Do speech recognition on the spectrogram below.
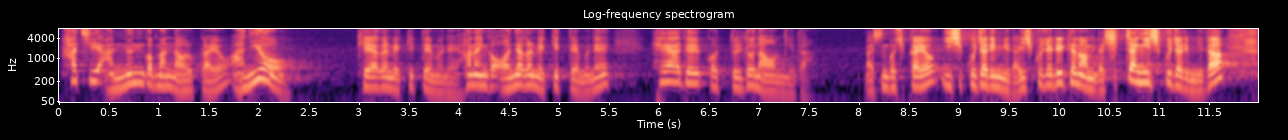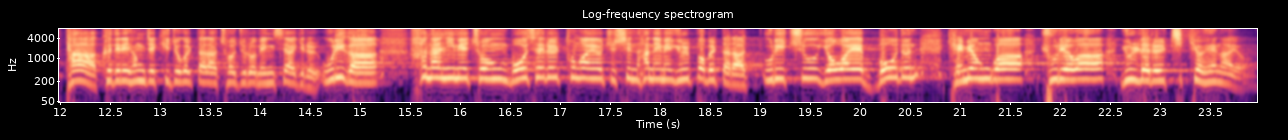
하지 않는 것만 나올까요? 아니요. 계약을 맺기 때문에 하나님과 언약을 맺기 때문에 해야 될 것들도 나옵니다. 말씀 보실까요? 29절입니다. 29절 이렇게 나옵니다. 10장 29절입니다. 다 그들의 형제 귀족을 따라 저주로 맹세하기를 우리가 하나님의 종 모세를 통하여 주신 하나님의 율법을 따라 우리 주 여호와의 모든 계명과 규례와 율례를 지켜 행하여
